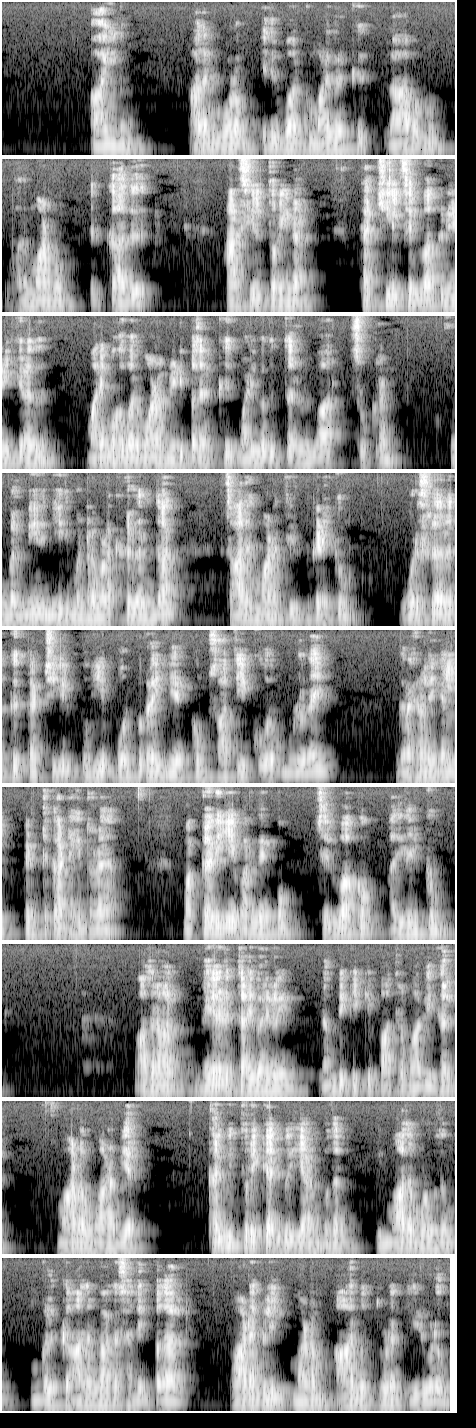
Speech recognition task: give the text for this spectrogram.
ஆயினும் அதன் மூலம் எதிர்பார்க்கும் அளவிற்கு லாபமும் வருமானமும் இருக்காது. அரசியல் துறையினர் கட்சியில் செல்வாக்கு நீடிக்கிறது மறைமுக வருமானம் நீடிப்பதற்கு வழிவகுத்தருள்வார் சுக்ரன். உங்கள் மீது நீதிமன்ற வழக்குகள் இருந்தால் சாதகமான தீர்ப்பு கிடைக்கும். ஒரு சிலருக்கு கட்சியில் புதிய பொறுப்புகளை ஏற்கும் சாத்தியக்கூறும் உள்ளதை கிரகநிலைகள் எடுத்து காட்டுகின்றன. மக்களிடையே வரவேற்பும் செல்வாக்கும் அதிகரிக்கும். அதனால் மேலெடுத்த தலைவர்களின் நம்பிக்கைக்கு பாத்திரமாவீர்கள். மாணவ மாணவியர் கல்வித்துறைக்கு அதிபதியான புதன் இம்மாதம் முழுவதும் உங்களுக்கு ஆதரவாக சந்திப்பதால் பாடங்களில் மனம் ஆர்வத்துடன் ஈடுபடும்.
